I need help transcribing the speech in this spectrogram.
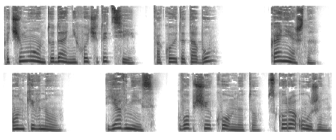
почему он туда не хочет идти? Какое-то табу? Конечно, он кивнул. Я вниз, в общую комнату. Скоро ужин.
